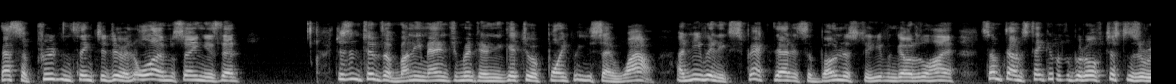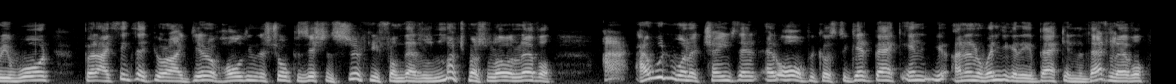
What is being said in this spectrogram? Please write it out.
that's a prudent thing to do. And all I'm saying is that just in terms of money management, and you get to a point where you say, wow, I didn't even expect that. It's a bonus to even go a little higher. Sometimes take a little bit off just as a reward. But I think that your idea of holding the short position, certainly from that much, much lower level, I, I wouldn't want to change that at all because to get back in, I don't know when you're going to get back into that level,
